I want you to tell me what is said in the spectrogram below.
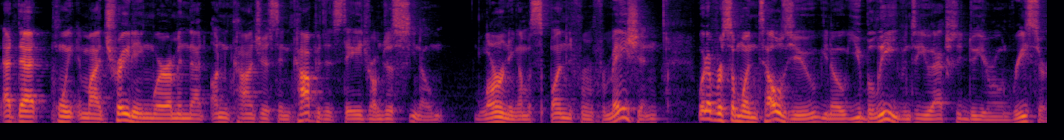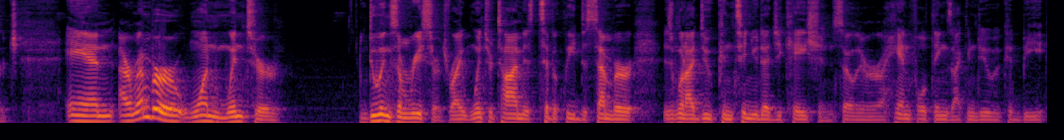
at that point in my trading, where I'm in that unconscious incompetent stage where I'm just, you know, learning, I'm a sponge for information, whatever someone tells you, you know, you believe until you actually do your own research. And I remember one winter doing some research, right? Wintertime is typically December is when I do continued education. So there are a handful of things I can do. It could be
